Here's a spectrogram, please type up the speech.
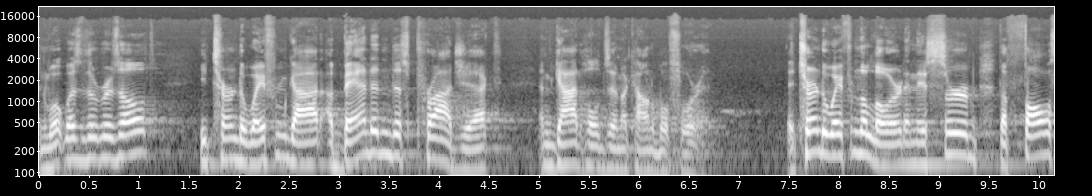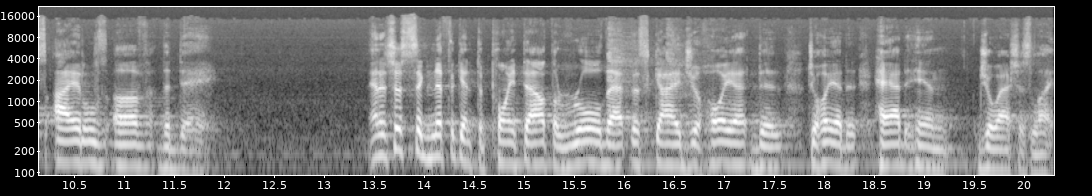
And what was the result? He turned away from God, abandoned this project, and God holds him accountable for it. They turned away from the Lord and they served the false idols of the day. And it's just significant to point out the role that this guy Jehoiada, Jehoiada had in Joash's life.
